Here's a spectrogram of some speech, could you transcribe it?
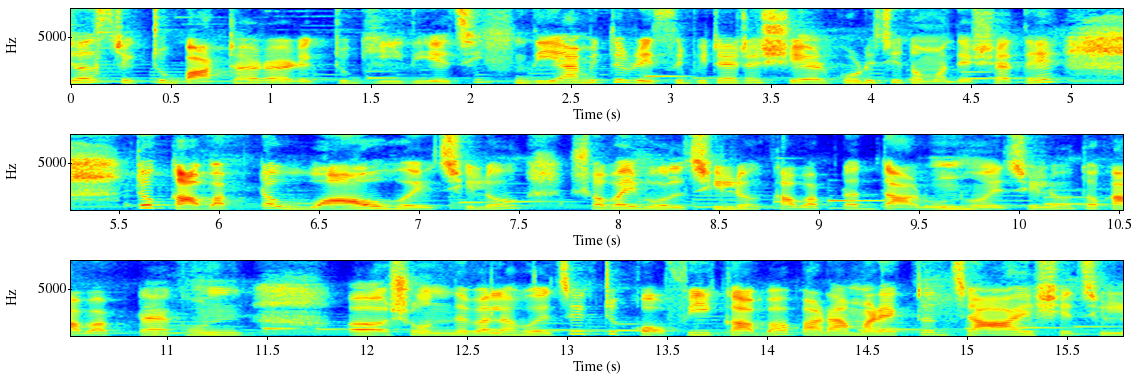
জাস্ট একটু বাটার আর একটু ঘি দিয়েছি। দিয়ে আমি তো রেসিপিটা এটা শেয়ার করেছি তোমাদের সাথে। তো কাবাবটা ওয়াও হয়েছিল। সবাই বলছিল কাবাবটা দারুণ হয়েছিল। তো কাবাবটা এখন সন্ধেবেলা হয়েছে। একটু কফি কাবাব আর আমার একটা যা এসেছিল,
